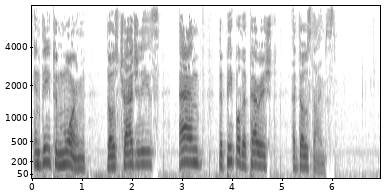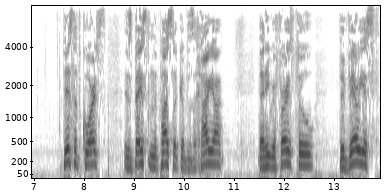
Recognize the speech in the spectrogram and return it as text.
indeed to mourn those tragedies and the people that perished at those times. This, of course, is based on the pasuk of Zechariah that he refers to the various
